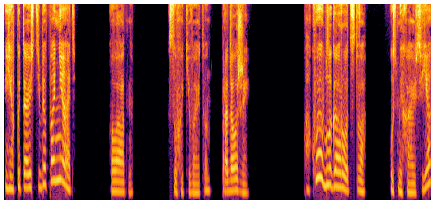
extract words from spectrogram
«Я пытаюсь тебя понять». «Ладно. Сухо кивает он. Продолжай. Какое благородство! Усмехаюсь я,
